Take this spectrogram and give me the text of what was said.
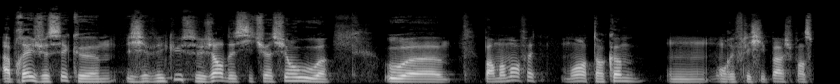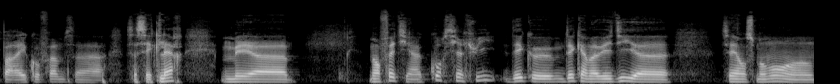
Après, je sais que j'ai vécu ce genre de situation où, où euh, par moment, en fait, moi, en tant qu'homme, on, on réfléchit pas. Je pense pareil qu'aux femmes, ça, ça c'est clair. Mais, euh, mais en fait, il y a un court-circuit dès que, dès qu'elle m'avait dit, euh, tu sais, en ce moment, euh,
